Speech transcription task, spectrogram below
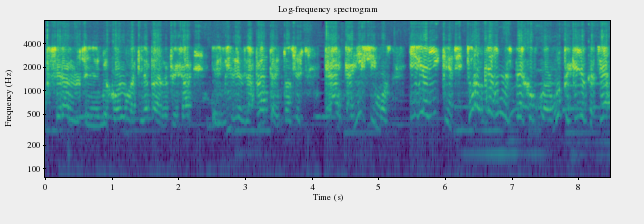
pues, era el mejor material para reflejar el vidrio de la plata, entonces eran carísimos. Y de ahí que si tú rompías un espejo, por muy pequeño que sea,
